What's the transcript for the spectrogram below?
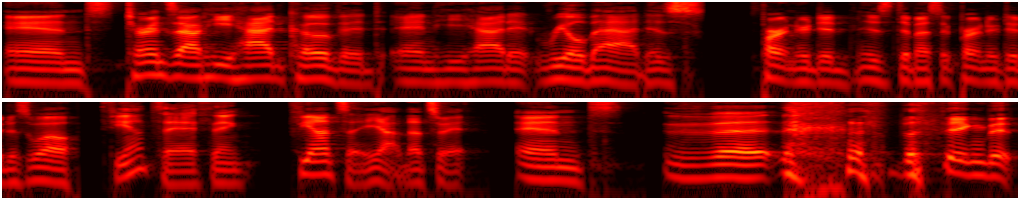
And turns out he had COVID and he had it real bad. His partner did, his domestic partner did as well. Fiance, I think. Fiance, yeah, that's right. And the the thing that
